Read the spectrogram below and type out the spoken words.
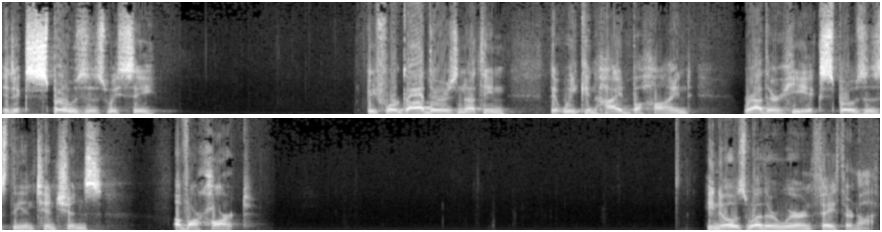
It exposes, we see, before God, there is nothing that we can hide behind. Rather, He exposes the intentions of our heart. He knows whether we're in faith or not.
